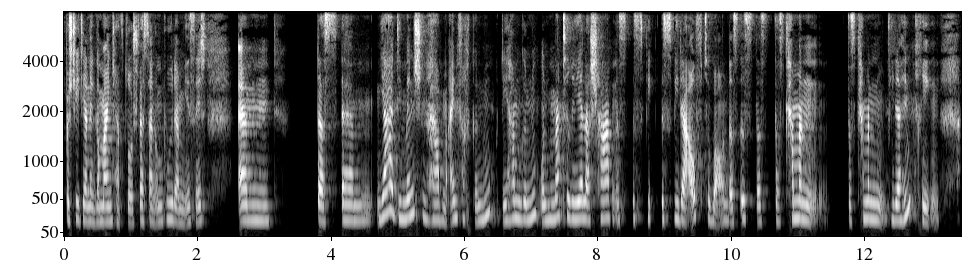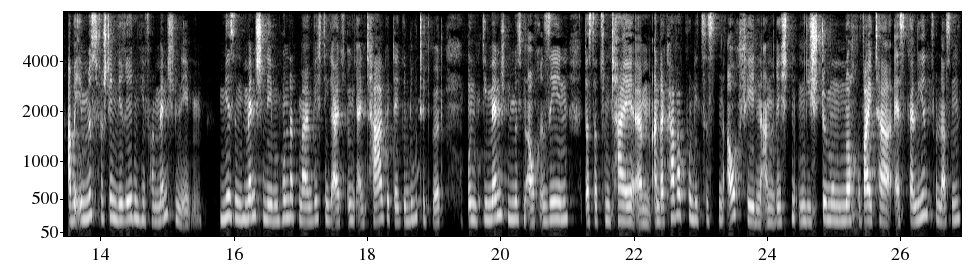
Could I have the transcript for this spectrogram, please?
besteht ja eine Gemeinschaft, so Schwestern und Brüder mäßig. Ähm, dass ähm, ja die Menschen haben einfach genug, die haben genug und materieller Schaden ist ist, ist wieder aufzubauen. Das ist das das kann man das kann man wieder hinkriegen. Aber ihr müsst verstehen, wir reden hier von Menschenleben. Mir sind Menschenleben hundertmal wichtiger als irgendein Target, der gelootet wird. Und die Menschen müssen auch sehen, dass da zum Teil ähm, Undercover-Polizisten auch Schäden anrichten, um die Stimmung noch weiter eskalieren zu lassen.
